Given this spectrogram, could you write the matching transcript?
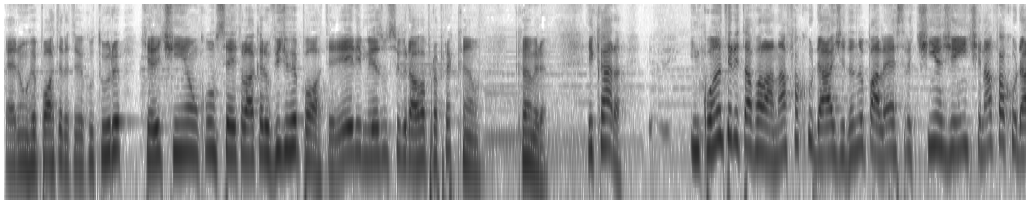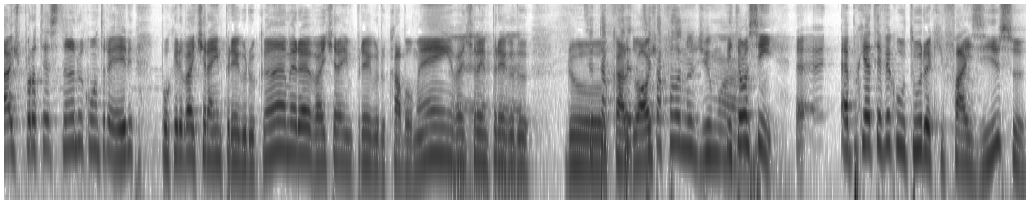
Era um repórter da TV Cultura, que ele tinha um conceito lá que era o vídeo repórter. Ele mesmo segurava a própria cama, câmera. E, cara, enquanto ele tava lá na faculdade dando palestra, tinha gente na faculdade protestando contra ele, porque ele vai tirar emprego do câmera, vai tirar emprego do cabo man, vai tirar emprego do, do Você tá, cara do áudio. você tá falando de uma. Então, assim, é, é porque a TV Cultura que faz isso,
